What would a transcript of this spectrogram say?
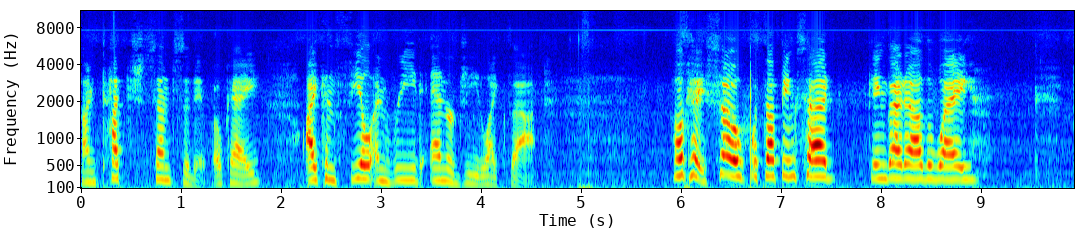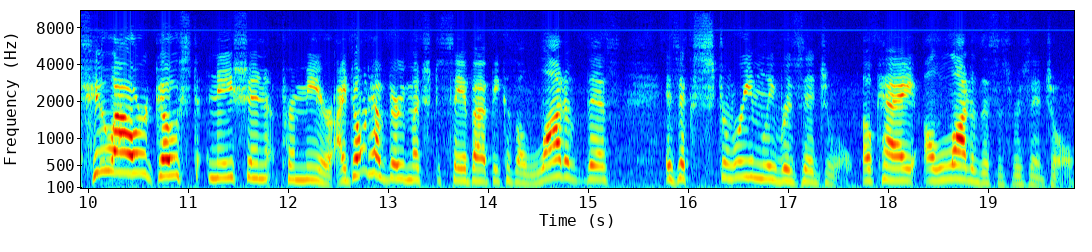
I'm touch sensitive. Okay, I can feel and read energy like that. Okay, so with that being said, getting that out of the way, two hour Ghost Nation premiere. I don't have very much to say about it because a lot of this is extremely residual. Okay, a lot of this is residual.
